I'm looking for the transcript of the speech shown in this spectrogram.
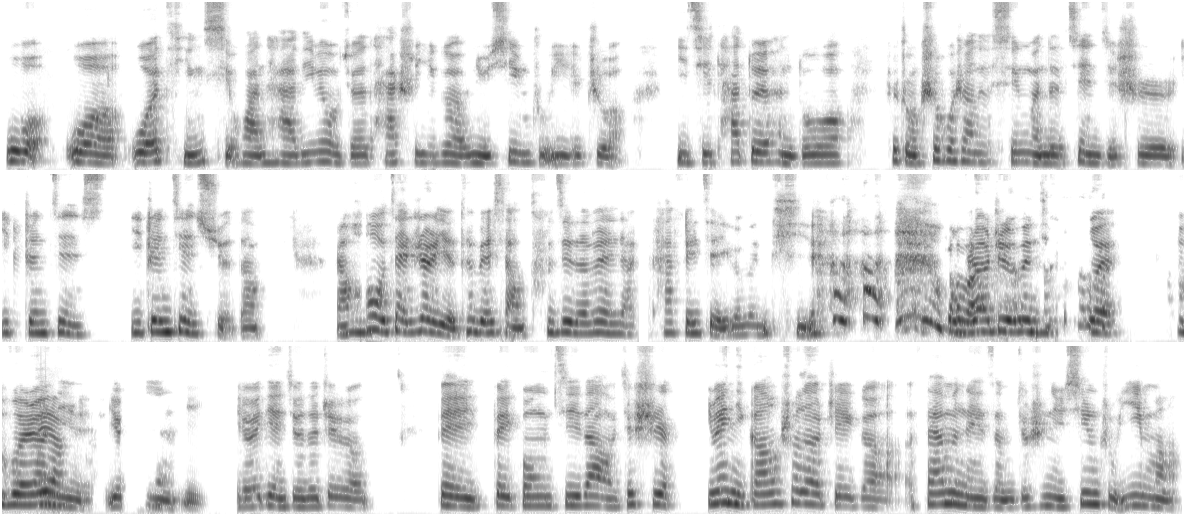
我我我挺喜欢她的，因为我觉得她是一个女性主义者，以及她对很多这种社会上的新闻的见解是一针见一针见血的。然后在这儿也特别想突击的问一下咖啡姐一个问题 我不知道这个问题会 会不会让你有点有一点觉得这个被被攻击到，就是因为你刚刚说到这个 feminism 就是女性主义嘛，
